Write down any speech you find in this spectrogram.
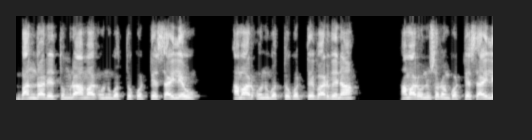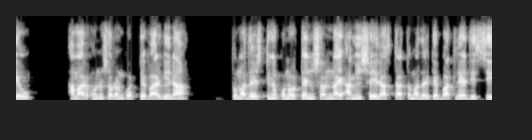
বান্দারে, তোমরা আমার অনুগত্য করতে চাইলেও আমার অনুগত্য করতে পারবে না। আমার অনুসরণ করতে চাইলেও আমার অনুসরণ করতে পারবি না। তোমাদের কোনো টেনশন নাই, আমি সেই রাস্তা তোমাদেরকে বাতলে দিচ্ছি।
